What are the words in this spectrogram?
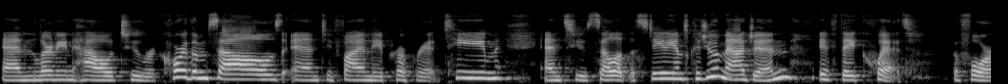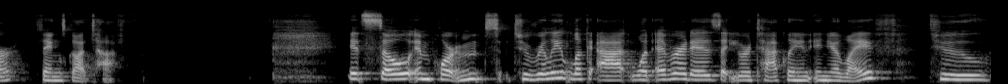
and learning how to record themselves and to find the appropriate team and to sell at the stadiums. Could you imagine if they quit before things got tough? It's so important to really look at whatever it is that you're tackling in your life to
